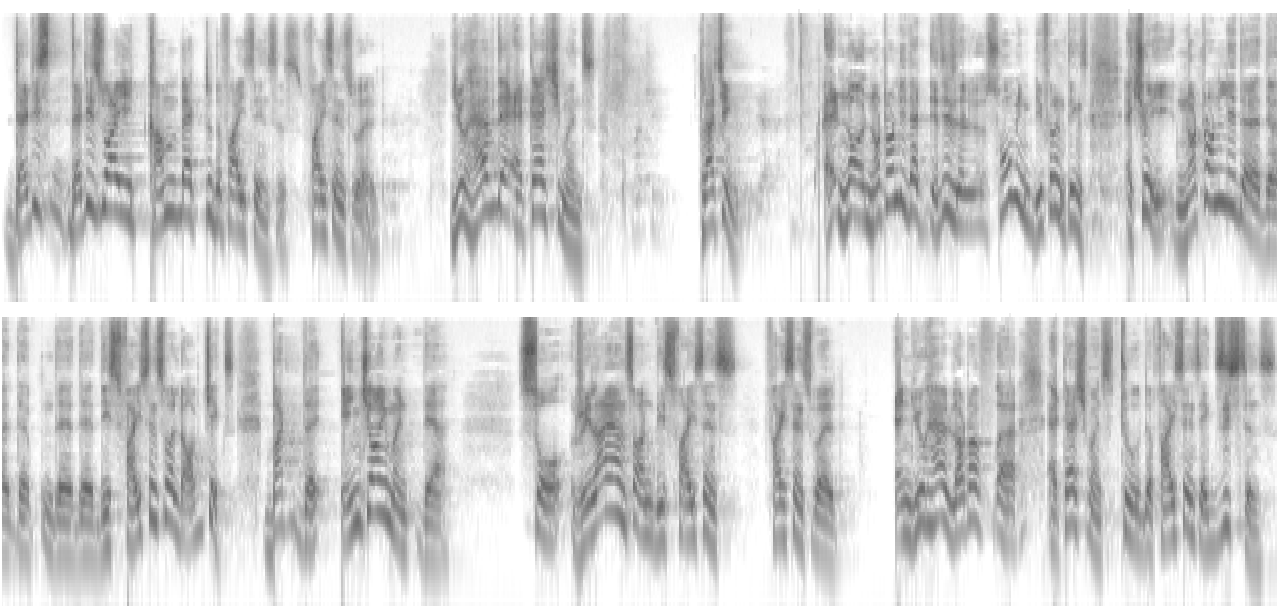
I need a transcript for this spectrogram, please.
That is that is why it come back to the five senses five sense world. You have the attachments. Clutching. And no, not only that, there is uh, so many different things. Actually, not only the, the, the, the, the these five sense world objects, but the enjoyment there. So reliance on these five sense five sense world, and you have a lot of uh, attachments to the five sense existence.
